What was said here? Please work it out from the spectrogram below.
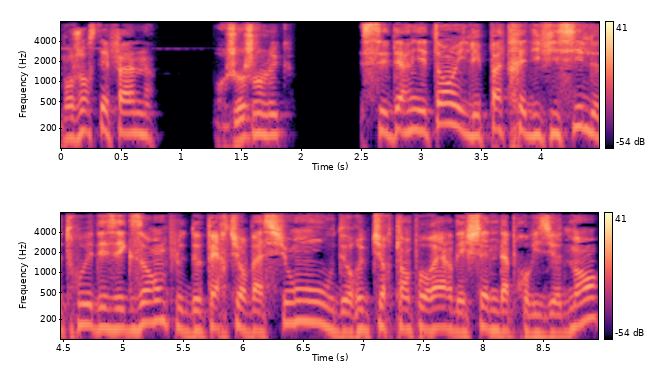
Bonjour Stéphane. Bonjour Jean-Luc. Ces derniers temps, il n'est pas très difficile de trouver des exemples de perturbations ou de ruptures temporaires des chaînes d'approvisionnement.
